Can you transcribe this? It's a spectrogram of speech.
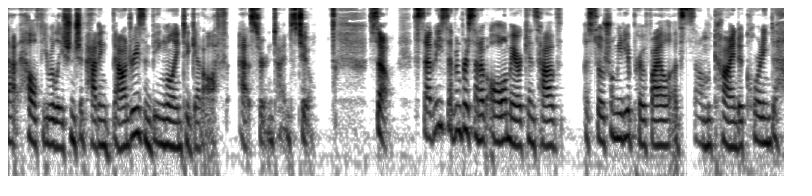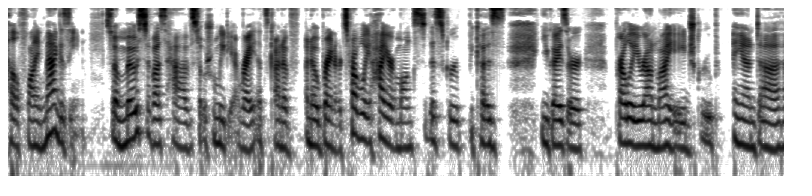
that healthy relationship, having boundaries and being willing to get off at certain times too. So, 77% of all Americans have a social media profile of some kind, according to Healthline magazine. So, most of us have social media, right? It's kind of a no brainer. It's probably higher amongst this group because you guys are probably around my age group, and uh,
